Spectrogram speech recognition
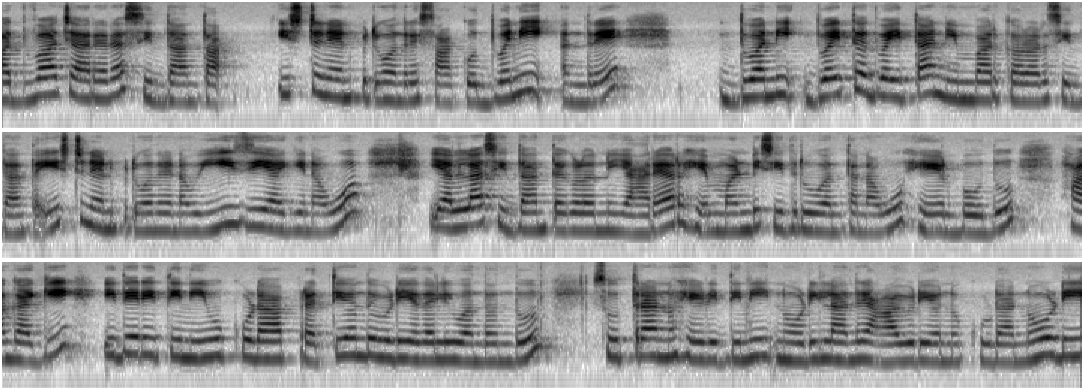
ಮಧ್ವಾಚಾರ್ಯರ ಸಿದ್ಧಾಂತ. ಇಷ್ಟು ನೆನ್ಪಿಟ್ಕೊಂಡ್ರೆ ಸಾಕು. ಧ್ವನಿ ಅಂದರೆ ಧ್ವನಿ ದ್ವೈತ ದ್ವೈತ ನಿಂಬಾರ್ಕರ್ ಅವರ ಸಿದ್ಧಾಂತ. ಇಷ್ಟು ನೆನಪಿಟ್ಕೊಂಡ್ರೆ ನಾವು ಈಸಿಯಾಗಿ ನಾವು ಎಲ್ಲ ಸಿದ್ಧಾಂತಗಳನ್ನು ಯಾರ್ಯಾರು ಹೆ, ಮಂಡಿಸಿದರು ಅಂತ ನಾವು ಹೇಳ್ಬೋದು. ಹಾಗಾಗಿ ಇದೇ ರೀತಿ ನೀವು ಕೂಡ ಪ್ರತಿಯೊಂದು ವಿಡಿಯೋದಲ್ಲಿ ಒಂದೊಂದು ಸೂತ್ರನೂ ಹೇಳಿದ್ದೀನಿ. ನೋಡಿಲ್ಲ ಅಂದರೆ ಆ ವಿಡಿಯೋನು ಕೂಡ ನೋಡಿ.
